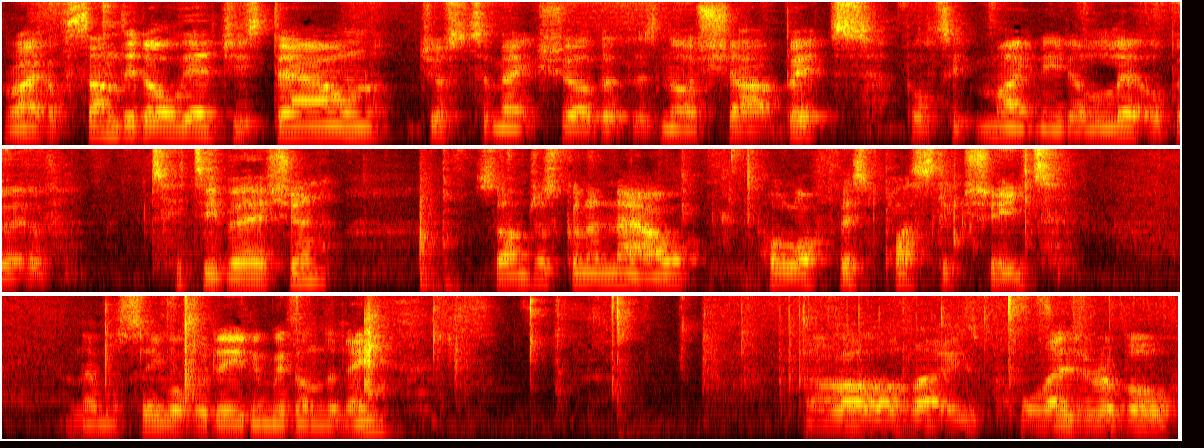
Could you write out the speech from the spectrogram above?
Right, I've sanded all the edges down just to make sure that there's no sharp bits, but it might need a little bit of titivation. So I'm just going to now pull off this plastic sheet and then we'll see what we're dealing with underneath. Oh, that is pleasurable.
